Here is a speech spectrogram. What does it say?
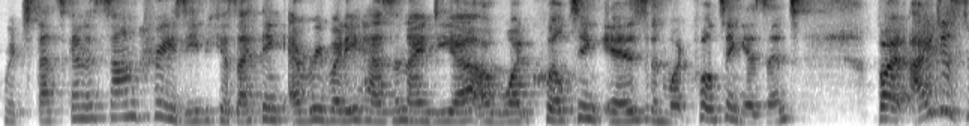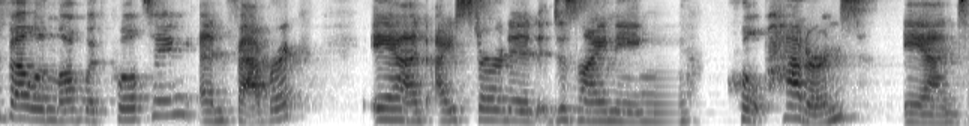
which that's going to sound crazy because I think everybody has an idea of what quilting is and what quilting isn't. But I just fell in love with quilting and fabric, and I started designing quilt patterns. And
